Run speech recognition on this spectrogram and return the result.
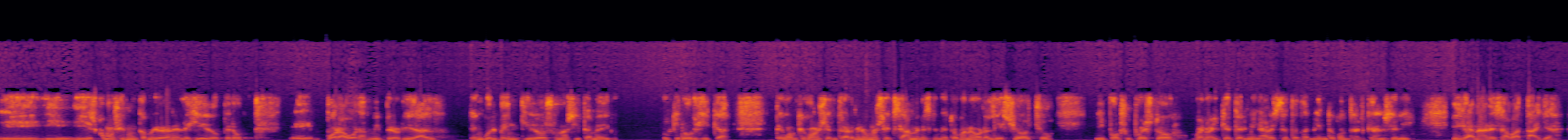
Y, es como si nunca me hubieran elegido, pero eh, por ahora mi prioridad, tengo el 22 una cita médica quirúrgica, tengo que concentrarme en unos exámenes que me toman ahora el 18 y por supuesto, bueno, hay que terminar este tratamiento contra el cáncer y, y ganar esa batalla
